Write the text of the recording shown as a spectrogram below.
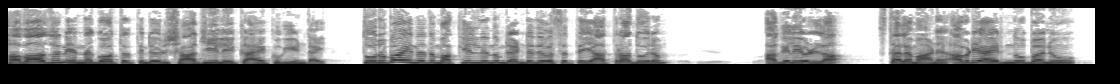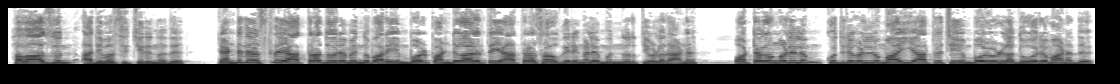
ഹവാസുൻ എന്ന ഗോത്രത്തിന്റെ ഒരു ശാഖയിലേക്ക് അയക്കുകയുണ്ടായി. തുർബ എന്നത് മക്കയിൽ നിന്നും രണ്ട് ദിവസത്തെ യാത്രാ ദൂരം അകലെയുള്ള സ്ഥലമാണ്. അവിടെയായിരുന്നു ബനു ഹവാസുൻ അധിവസിച്ചിരുന്നത്. രണ്ട് ദിവസത്തെ യാത്രാ ദൂരം എന്ന് പറയുമ്പോൾ പണ്ടുകാലത്തെ യാത്രാ സൗകര്യങ്ങളെ മുൻനിർത്തിയുള്ളതാണ്. ഒട്ടകങ്ങളിലും കുതിരകളിലുമായി യാത്ര ചെയ്യുമ്പോഴുള്ള ദൂരമാണത്.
